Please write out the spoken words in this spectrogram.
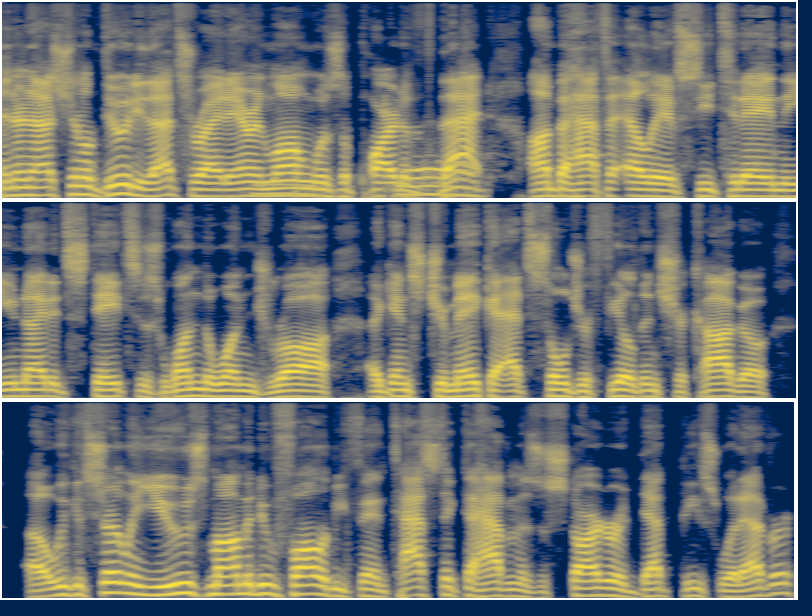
International duty. That's right. Aaron Long was a part of that on behalf of LAFC today in the United States' is one to one draw against Jamaica at Soldier Field in Chicago. Uh, we could certainly use Mamadou Fall. It'd be fantastic to have him as a starter, a depth piece, whatever.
